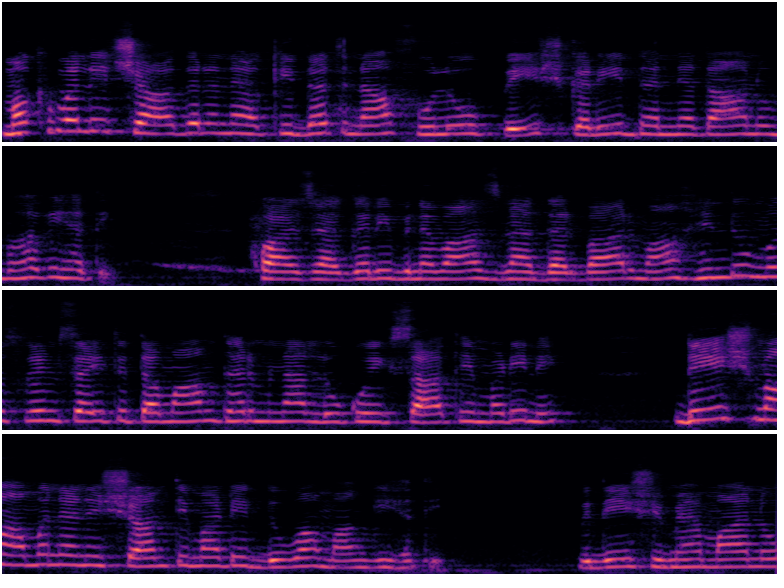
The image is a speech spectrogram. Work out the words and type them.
મખમલી ચાદર અને અકીદતના ફૂલો પેશ કરી ધન્યતા અનુભવી હતી. ખ્વાજા ગરીબ નવાઝના દરબારમાં હિન્દુ મુસ્લિમ સહિત તમામ ધર્મના લોકો એક સાથે મળીને દેશમાં અમન અને શાંતિ માટે દુઆ માંગી હતી. વિદેશી મહેમાનો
